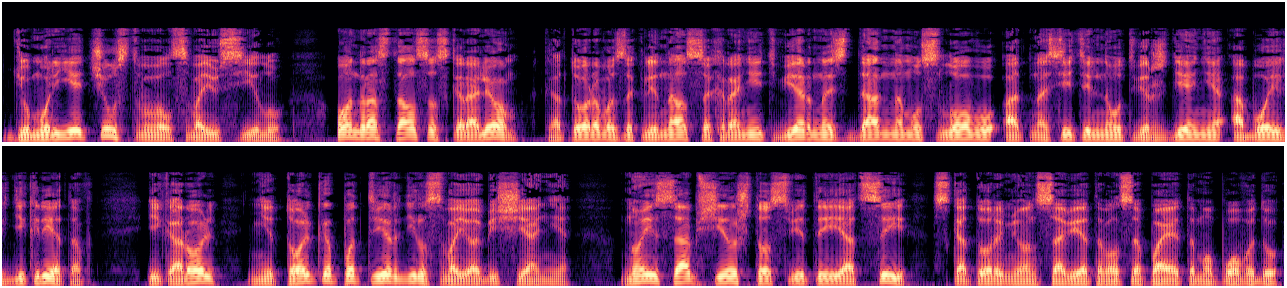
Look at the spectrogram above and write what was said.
Дюмурье чувствовал свою силу. Он расстался с королем, которого заклинал сохранить верность данному слову относительно утверждения обоих декретов, и король не только подтвердил свое обещание, но и сообщил, что святые отцы, с которыми он советовался по этому поводу,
